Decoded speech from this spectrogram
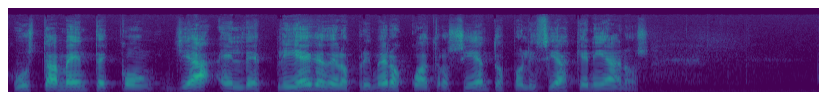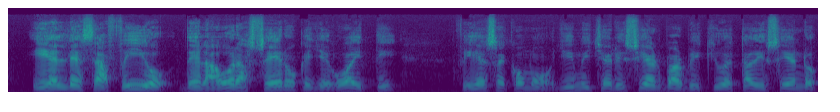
justamente con ya el despliegue de los primeros 400 policías kenianos y el desafío de la hora cero que llegó a Haití, Fíjese cómo Jimmy Cherisier Barbecue está diciendo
